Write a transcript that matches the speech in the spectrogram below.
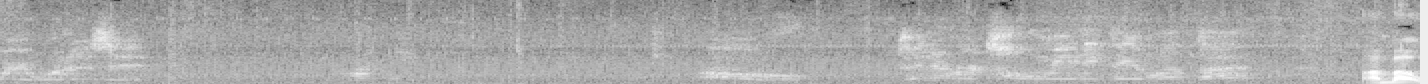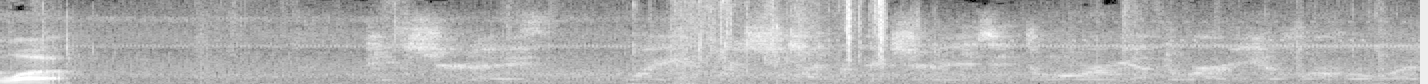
Wait, what is it? Oh, they never told me anything about that. About what? Picture day. Wait, which type of picture day is it? The one where we have to wear a uniform or what?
